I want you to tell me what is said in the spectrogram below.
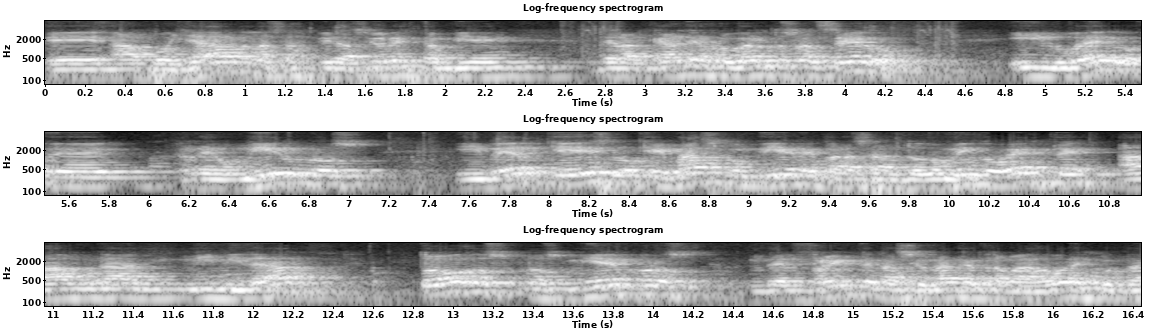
eh, apoyar las aspiraciones también del alcalde Roberto Salcedo y luego de reunirnos y ver qué es lo que más conviene para Santo Domingo Este, a unanimidad, todos los miembros del Frente Nacional de Trabajadores con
